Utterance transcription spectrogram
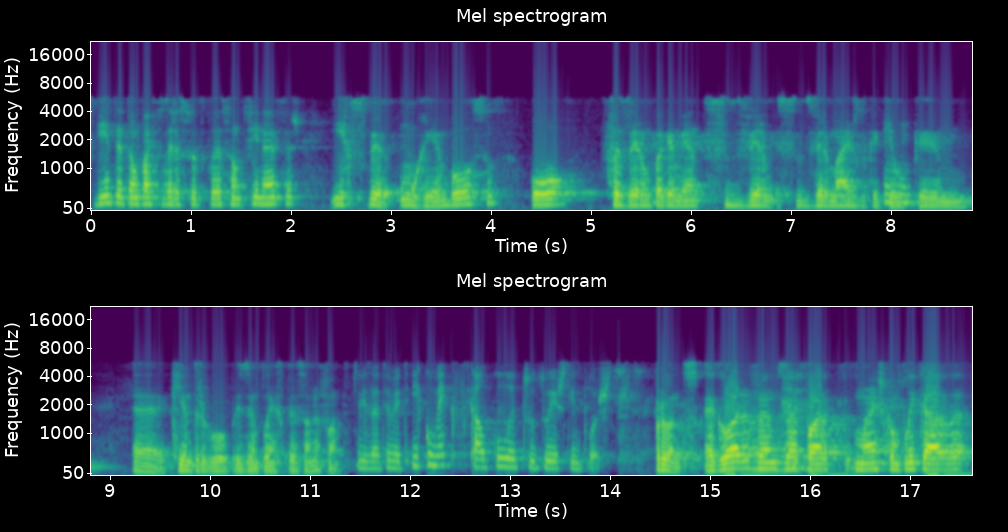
seguinte, então vai fazer a sua declaração de finanças e receber um reembolso ou fazer um pagamento se dever, se dever mais do que aquilo uhum. que que entregou, por exemplo, em retenção na fonte. Exatamente. E como é que se calcula tudo este imposto? Pronto, agora vamos à parte mais complicada.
